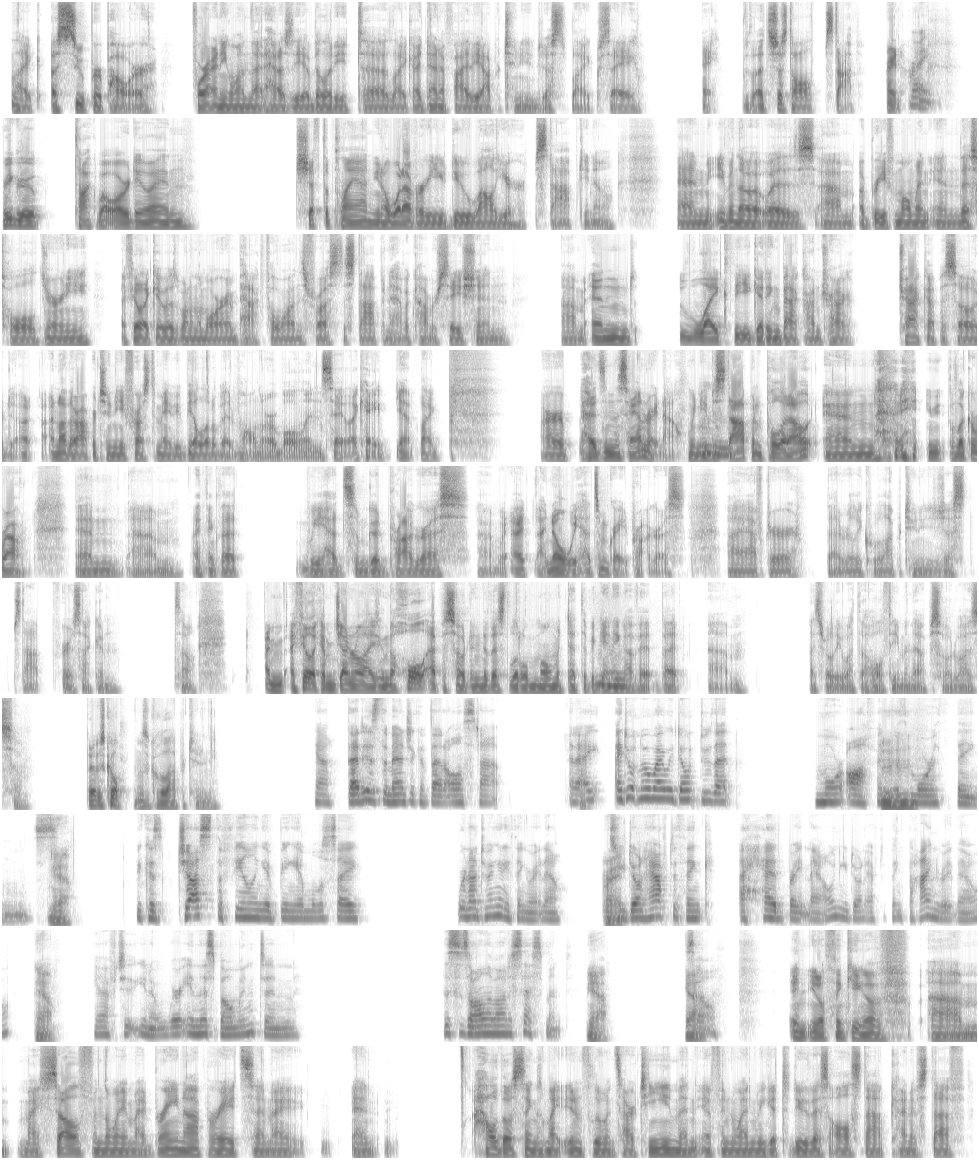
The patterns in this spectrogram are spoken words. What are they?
like a superpower for anyone that has the ability to like identify the opportunity to just like say, hey, let's just all stop right now, Right. regroup, talk about what we're doing, shift the plan, you know, whatever you do while you're stopped, you know. And even though it was um, a brief moment in this whole journey, I feel like it was one of the more impactful ones for us to stop and have a conversation. Um, and like the getting back on track track episode, a- another opportunity for us to maybe be a little bit vulnerable and say like, hey, yeah, like our heads in the sand right now. We need to Mhm. stop and pull it out and look around. And um, I think that we had some good progress. Uh, I, I know we had some great progress uh, after that really cool opportunity to just stop for a second. So I'm, I feel like I'm generalizing the whole episode into this little moment at the beginning Mhm. of it, but um, that's really what the whole theme of the episode was. So, but it was cool. It was a cool opportunity. Yeah. That is the magic of that all stop. And I, I don't know why we don't do that more often with Mhm. more things. Yeah. Because just the feeling of being able to say, we're not doing anything right now. So you don't have to think ahead right now and you don't have to think behind right now. Yeah. You have to, you know, we're in this moment and this is all about assessment. Yeah. Yeah. So, and you know thinking of um, myself and the way my brain operates and i and how those things might influence our team and if and when we get to do this all stop kind of stuff.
